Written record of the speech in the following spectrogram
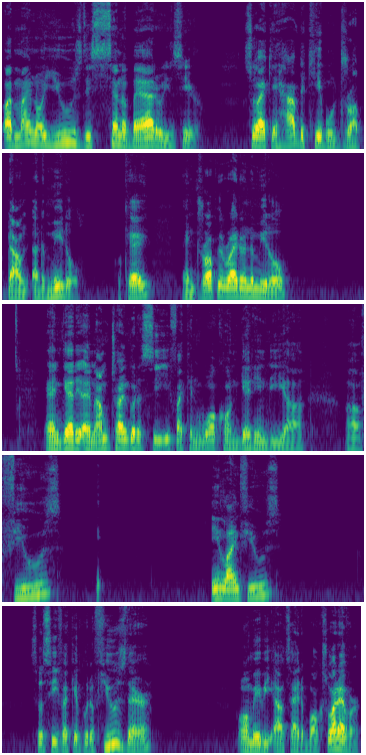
I might not use these center batteries here, so I can have the cable drop down at the middle, okay, and drop it right in the middle, and get it. And I'm trying to see if I can work on getting the uh, uh, fuse inline fuse. So see if I can put a fuse there or maybe outside the box, whatever.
